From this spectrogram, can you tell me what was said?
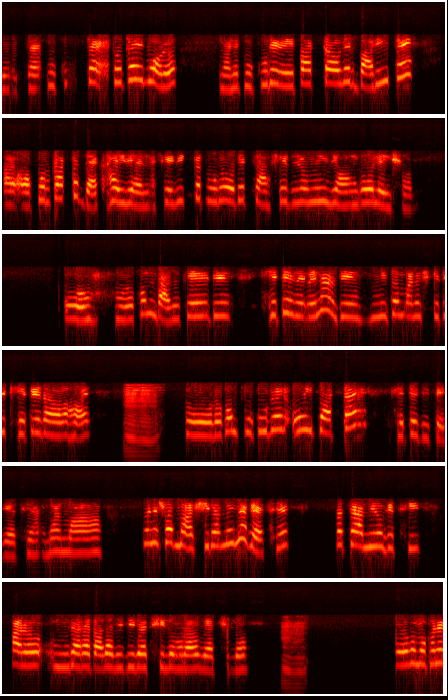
রয়েছে আর পুকুরটা এতটাই বড় মানে পুকুরের এ পাড়টা ওদের বাড়িতে আর অপর পাড়টা দেখাই যায় না সেদিকটা পুরো ওদের চাষের জমি জঙ্গল এইসব। তো ওরকম দাদুকে যে খেতে দেবে না যে মৃত মানুষকে যে খেতে দেওয়া হয়। তো ওরকম পুকুরের ওই পাড়টায় খেতে দিতে গেছে। আমার মা মানে সব মাসিরা মিলে গেছে। তাতে আমিও গেছি। আরও যারা দাদা দিদিরা ছিল ওরাও গেছিল। ওরকম ওখানে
